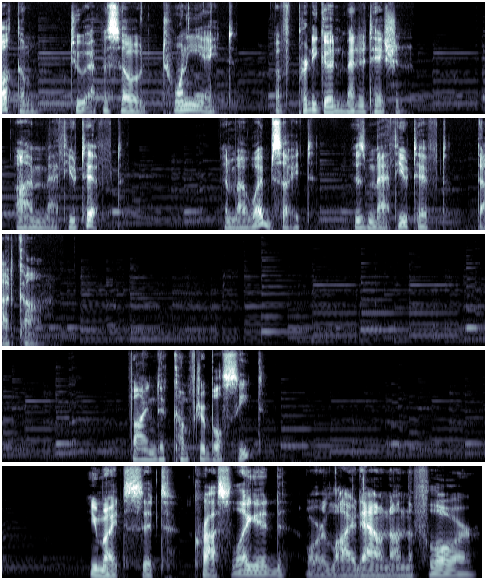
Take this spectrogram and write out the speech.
Welcome to episode 28 of Pretty Good Meditation. I'm Matthew Tift, and my website is matthewtift.com. Find a comfortable seat. You might sit cross legged or lie down on the floor.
